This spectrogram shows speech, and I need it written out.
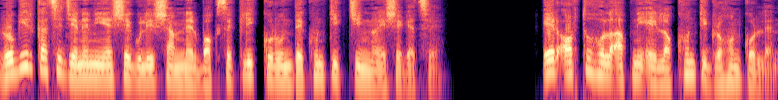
রোগীর কাছে জেনে নিয়ে সেগুলির সামনের বক্সে ক্লিক করুন, দেখুন টিক চিহ্ন এসে গেছে। এর অর্থ হল আপনি এই লক্ষণটি গ্রহণ করলেন।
